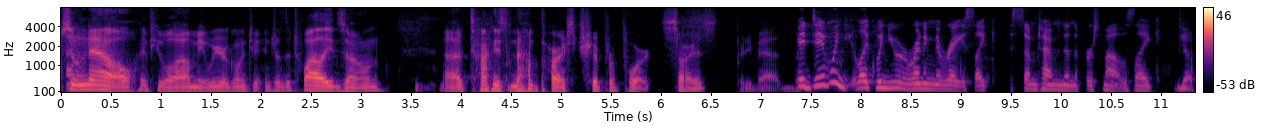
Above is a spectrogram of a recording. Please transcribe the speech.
So don't- now, if you allow me, we are going to enter the twilight zone. Uh, Tanya's non-parks trip report. Sorry, it's pretty bad. but- It did when you like when you were running the race, like sometime and then the first mile it was like Yep.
